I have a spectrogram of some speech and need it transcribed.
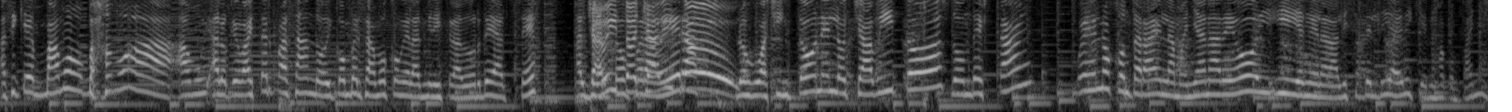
Así que vamos, vamos a, a muy- a lo que va a estar pasando. Hoy conversamos con el administrador de ATSEF, Alberto Chavito, Fradera. chavito. Los Washingtones, los chavitos, ¿dónde están? Pues él nos contará en la mañana de hoy y en el análisis del día, Eddie, ¿quién nos acompaña?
